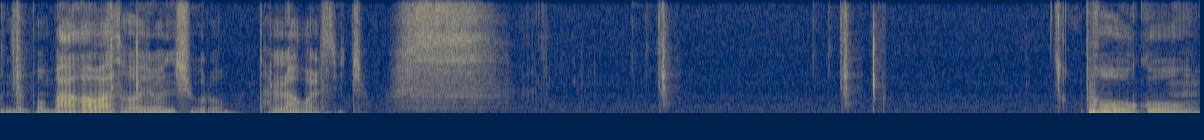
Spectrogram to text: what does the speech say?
근데 뭐 마가 와서 이런 식으로 달라고 할 수 있죠. 포 오고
